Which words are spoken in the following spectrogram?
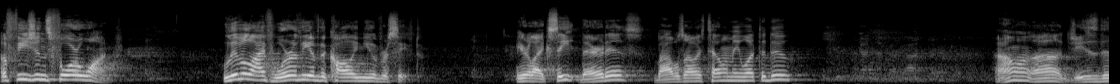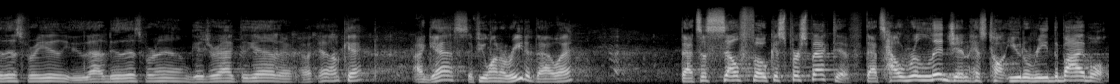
Ephesians 4 1. Live a life worthy of the calling you have received. You're like, see, there it is. Bible's always telling me what to do. Oh, Jesus did this for you. You got to do this for him. Get your act together. Uh, okay, I guess, if you want to read it that way. That's a self focused perspective. That's how religion has taught you to read the Bible.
